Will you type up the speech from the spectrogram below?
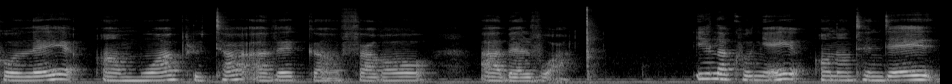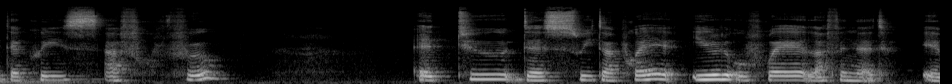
collé un mois plus tard avec un pharaon à belle voix. Il la cogné, on entendait des cris affreux, et tout de suite après, il ouvrait la fenêtre et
